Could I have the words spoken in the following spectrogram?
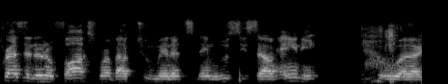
president of Fox for about two minutes, named Lucie Salhany, who uh,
